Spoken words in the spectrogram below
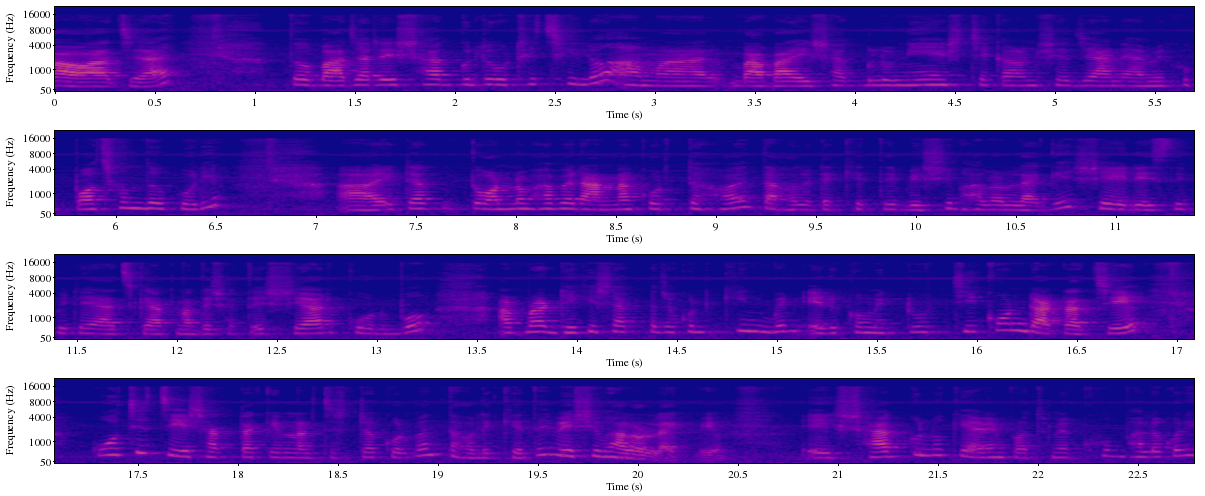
পাওয়া যায়। তো বাজারে এই শাকগুলো উঠেছিল, আমার বাবা এই শাকগুলো নিয়ে এসছে কারণ সে জানে আমি খুব পছন্দ করি। আর এটা একটু অন্যভাবে রান্না করতে হয়, তাহলে এটা খেতে বেশি ভালো লাগে। সেই রেসিপিটাই আজকে আপনাদের সাথে শেয়ার করব। আপনারা ঢেকি শাকটা যখন কিনবেন, এরকম একটু চিকন ডাটা চেয়ে কচি চেয়ে শাকটা কেনার চেষ্টা করবেন, তাহলে খেতে বেশি ভালো লাগবে। এই শাকগুলোকে আমি প্রথমে খুব ভালো করে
